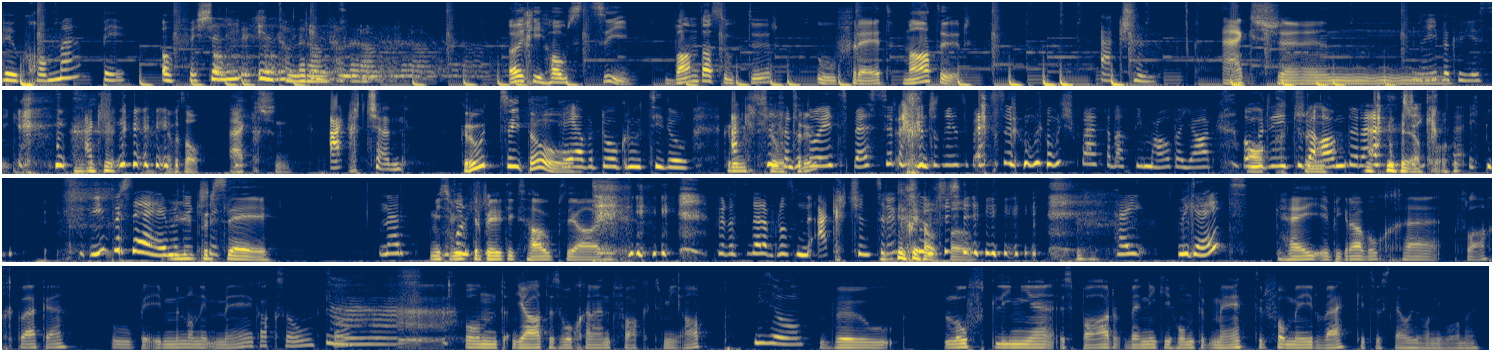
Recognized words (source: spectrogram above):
Willkommen bei Officially, Intolerant. Eure Hosts sind Wanda Sutter und Fred Mader. Action. Action. Nein, Begrüßung. Action. Einfach so, Action. Action. Grüezi da. Hey, aber du, Gruzi, du. Grüezi Action, da kannst du jetzt besser, kannst du jetzt besser aussprechen nach deinem halben Jahr, wo wir dich zu den anderen geschickt haben. Übersee haben wir dich geschickt. Übersee. Dann Mein Weiterbildungshalbjahr. Für dass du dann am Schluss mit Action zurückkommst. Hey, wie geht's? Hey, ich bin gerade eine Woche flach gelegen und bin immer noch nicht mega gesungen. So. Ah, Und ja, das Wochenende fuckt mich ab. wieso? weil Luftlinie ein paar wenige hundert Meter von mir weg, jetzt ihr alle, wo ich wohne,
